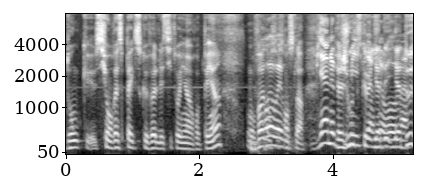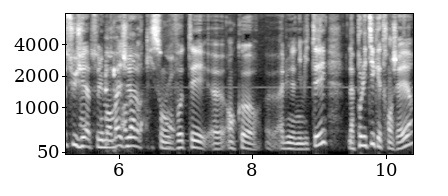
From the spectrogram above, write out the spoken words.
Donc, si on respecte ce que veulent les citoyens européens, on va dans Ouais, ce sens-là. J'ajoute qu'il y, a y deux sujets absolument majeurs qui sont votés encore euh, à l'unanimité la politique étrangère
